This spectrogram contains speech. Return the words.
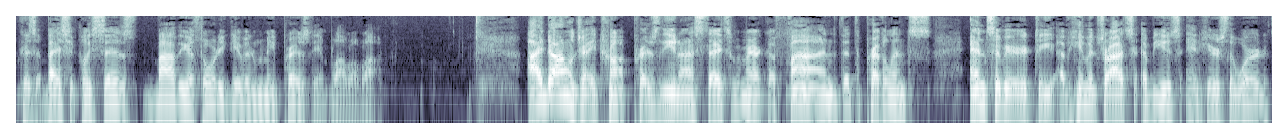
because it basically says by the authority given me, president, blah, blah, blah. I, Donald J. Trump, President of the United States of America, find that the prevalence and severity of human rights abuse, and here's the word,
